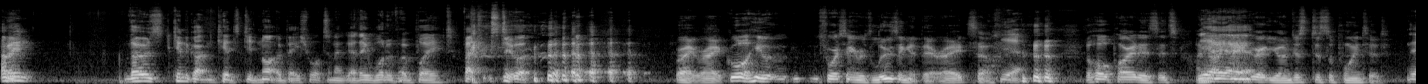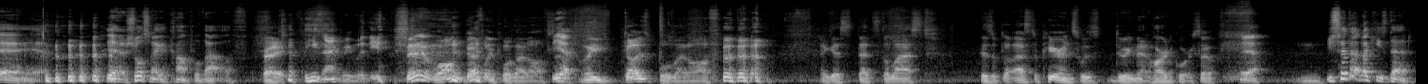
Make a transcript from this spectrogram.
I mean, those kindergarten kids did not obey Schwarzenegger. They would have obeyed Patrick Stewart. Right, right. Cool. He Schwarzenegger was losing it there, right? So Yeah. the whole part is it's I'm Yeah, not yeah, angry yeah. at you. I'm just disappointed. yeah, yeah, yeah. Schwarzenegger can't pull that off. Right. He's angry with you. Benedict Wong definitely pull that off. So. Yeah. Well, he does pull that off. I guess that's the last. His last appearance was doing that hardcore. So Yeah. Mm. You said that like he's dead.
